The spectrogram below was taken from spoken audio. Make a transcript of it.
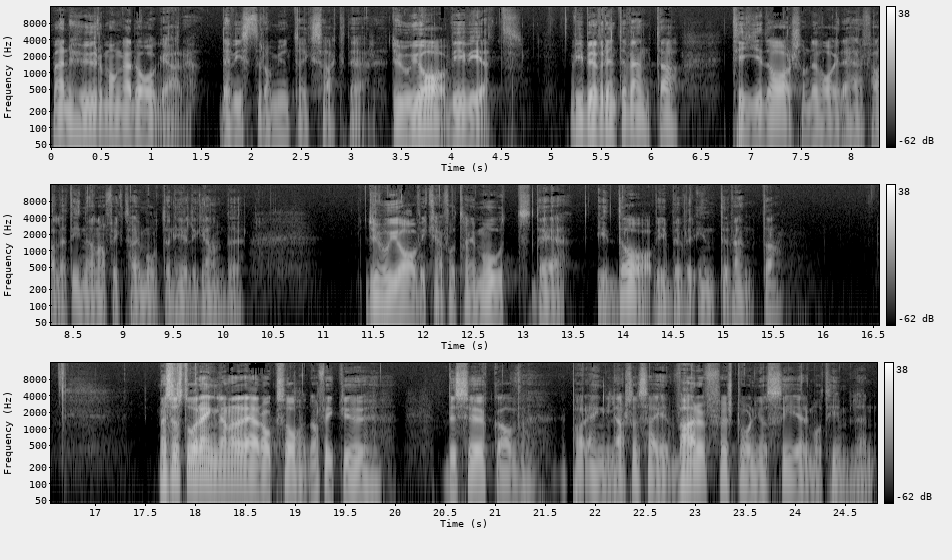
men hur många dagar? Det visste de ju inte exakt där. Du och jag, vi vet. Vi behöver inte vänta tio dagar som det var i det här fallet innan de fick ta emot den helige Ande. Du och jag, vi kan få ta emot det idag. Vi behöver inte vänta. Men så står änglarna där också. De fick ju besök av ett par änglar som säger Varför står ni och ser mot himlen?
